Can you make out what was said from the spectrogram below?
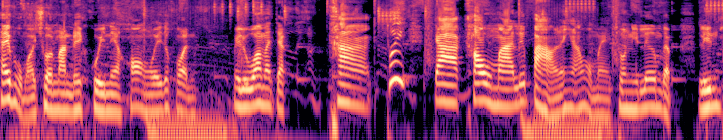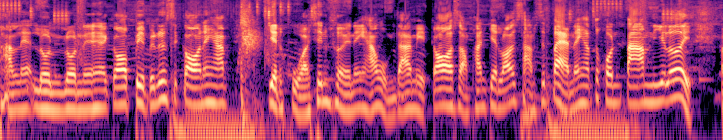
ให้ผมมาชวนมันไปคุยในห้องไว้ทุกคน ไม่รู้ว่ามันจะค่าเฮ้ยกล้าเข้ามาหรือเปล่านะครับผมแหมช่วงนี้เริ่มแบบลิ้นพันและลนลนนะฮะก็ปิดไปด้วยสกอร์นะครับเจ็ดหัวเช่นเคยนะครับผมดาเมจก็ 2,738 นะครับ ทุกคนตามนี้เลย ไป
